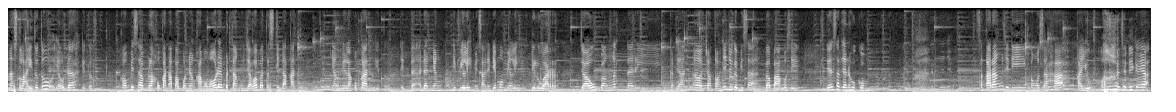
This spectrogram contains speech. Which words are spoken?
Nah setelah itu tuh ya udah gitu kamu bisa melakukan apa pun yang kamu mau dan bertanggung jawab atas tindakan yang dilakukan gitu. Tidak dan yang dipilih misalnya dia mau milih di luar jauh banget dari kerjaan. Uh, contohnya juga bisa bapak aku sih. Dia sarjana hukum. Sekarang jadi pengusaha kayu. Jadi kayak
